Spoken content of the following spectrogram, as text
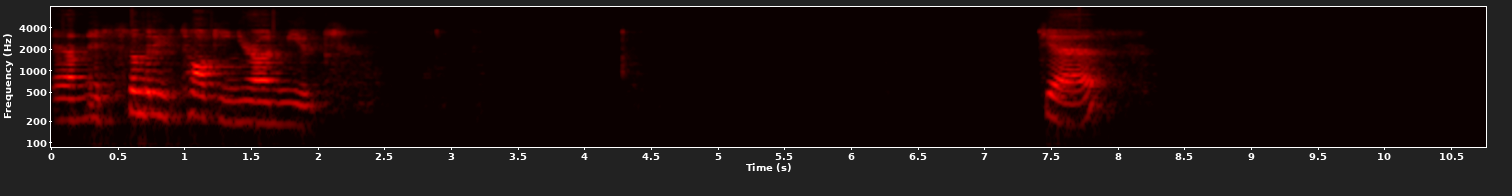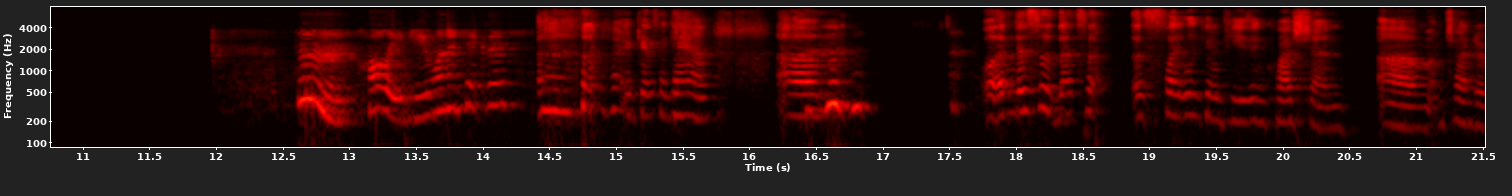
Um, if somebody's talking, you're on mute. Jeff? Hmm, Holly, do you want to take this? I guess I can. Um, well, and this is that's a, a slightly confusing question. Um, I'm trying to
